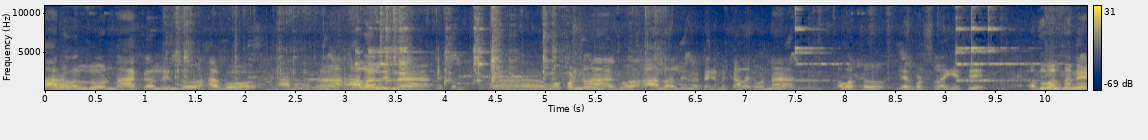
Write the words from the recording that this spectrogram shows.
ಆರು ಹಲ್ಲು ನಾಲ್ಕು ಹಲ್ಲಿಂದು ಹಾಗೂ ಹಾಲು ಹಲ್ಲಿನ ಓಪನ್ ಹಾಗೂ ಹಾಲು ಹಲ್ಲಿನ ತೆಗೆದ ಕಾಳಗವನ್ನು ಅವತ್ತು ಏರ್ಪಡಿಸಲಾಗೈತಿ. ಅದು ಅಲ್ಲದೆ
